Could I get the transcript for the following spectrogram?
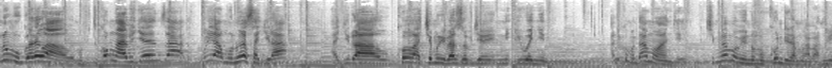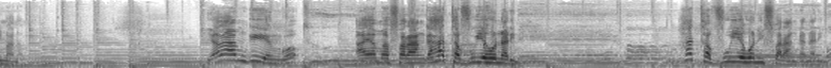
n'umugore wawe. Mufite uko mwabigenza buriya muntu wese agira agira uko akemura ibibazo bye ni iwe nyine. Ariko umudamu wanjye kimwe mu bintu mukundira mwa bantu b'imana. Yarambwiye ngo aya mafaranga hatavuyeho na rimwe. Hatavuyeho n'ifaranga na rimwe.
